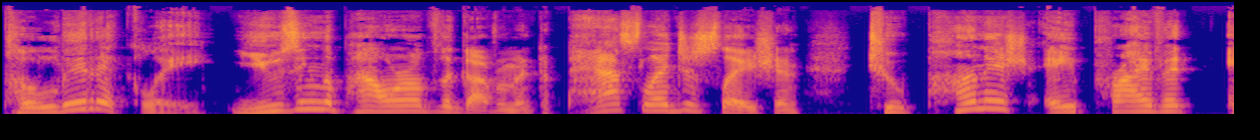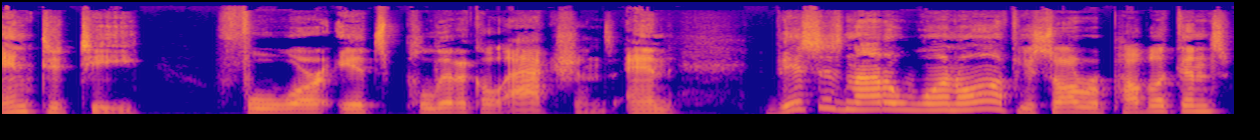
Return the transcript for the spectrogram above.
politically using the power of the government to pass legislation to punish a private entity for its political actions. And this is not a one off. You saw Republicans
